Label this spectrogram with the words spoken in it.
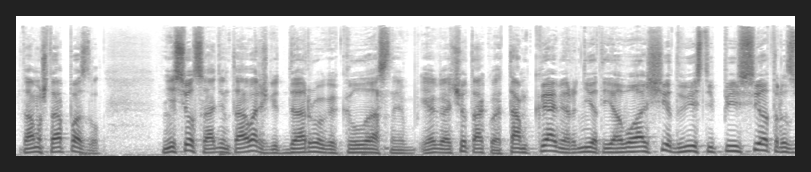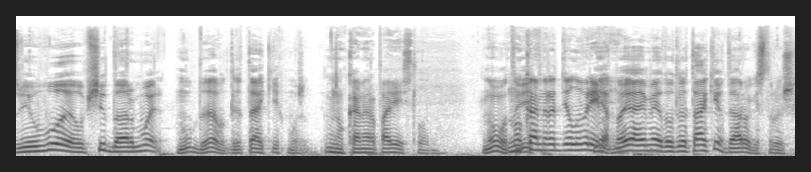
потому что опаздывал. Несется один товарищ, говорит, дорога классная. Я говорю, а что такое? Там камер нет, я вообще 250 развиваю, вообще нормально. Ну да, вот для таких может. Ну, камера повесить, ладно. Ну, вот, ну видите. камера – дело времени. Нет, но я имею в виду для таких дороги строишь.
